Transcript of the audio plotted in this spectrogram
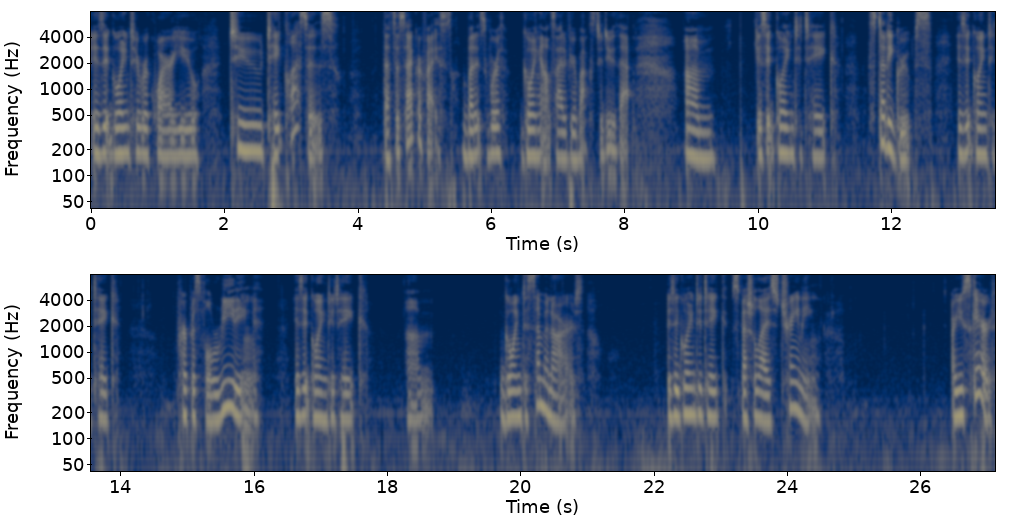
Is it going to require you to take classes? That's a sacrifice, but it's worth going outside of your box to do that. Um, is it going to take study groups? Is it going to take purposeful reading? Is it going to take um, going to seminars? Is it going to take specialized training? Are you scared?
